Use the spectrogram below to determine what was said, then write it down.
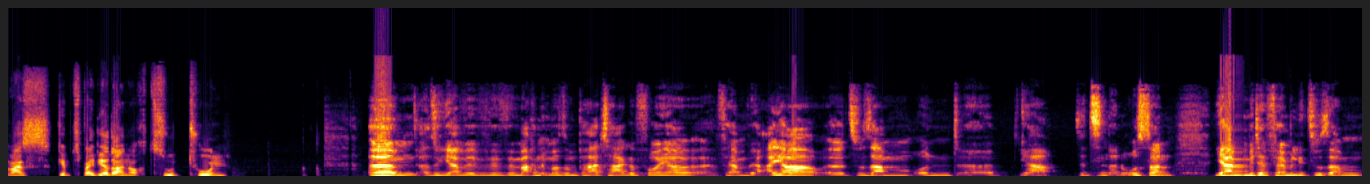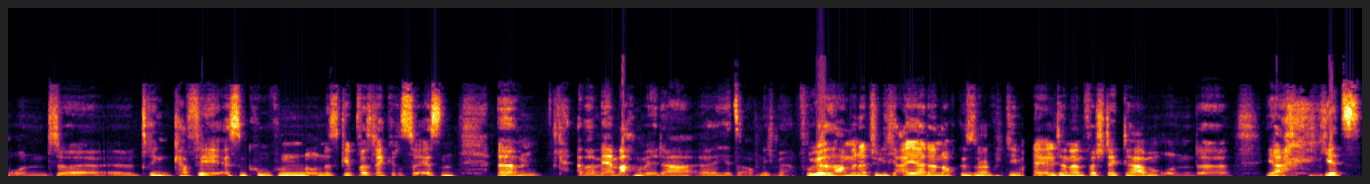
was gibt es bei dir da noch zu tun? Ähm, also ja, wir, wir, wir, machen immer so ein paar Tage vorher, äh, färben wir Eier äh, zusammen und äh, ja, sitzen dann Ostern ja mit der Family zusammen und äh, äh, trinken Kaffee, essen Kuchen und es gibt was Leckeres zu essen. Ähm, aber mehr machen wir da äh, jetzt auch nicht mehr. Früher haben wir natürlich Eier dann noch gesucht, die meine Eltern dann versteckt haben und äh, ja, jetzt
